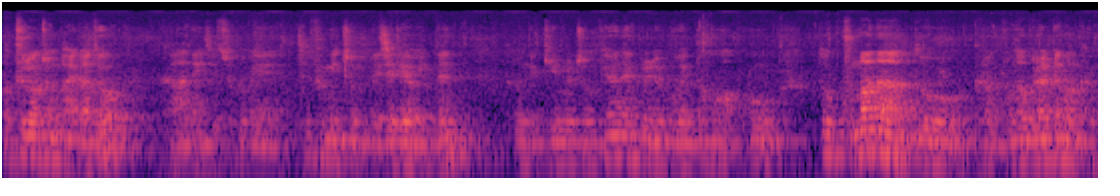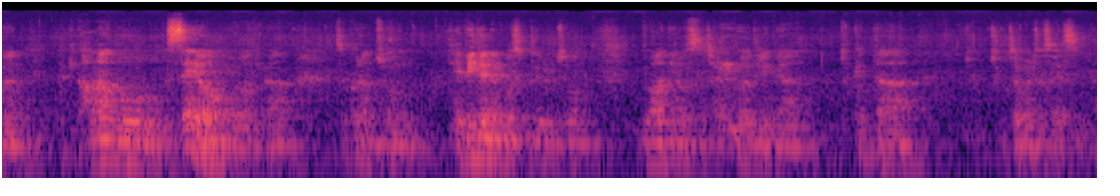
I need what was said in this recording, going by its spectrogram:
겉으로 좀 밝아도 그 안에 이제 조금의 슬픔이 좀 내재되어 있는 그런 느낌을 좀 표현해 보려고 했던 것 같고 또 구마나 또 그런 본업을 할 때만큼은 되게 강하고 세요 요한이가 그래서 그런 좀 대비되는 모습들을 좀 요한이로서 잘 보여드리면 좋겠다 좀 중점을 둬서 했습니다.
